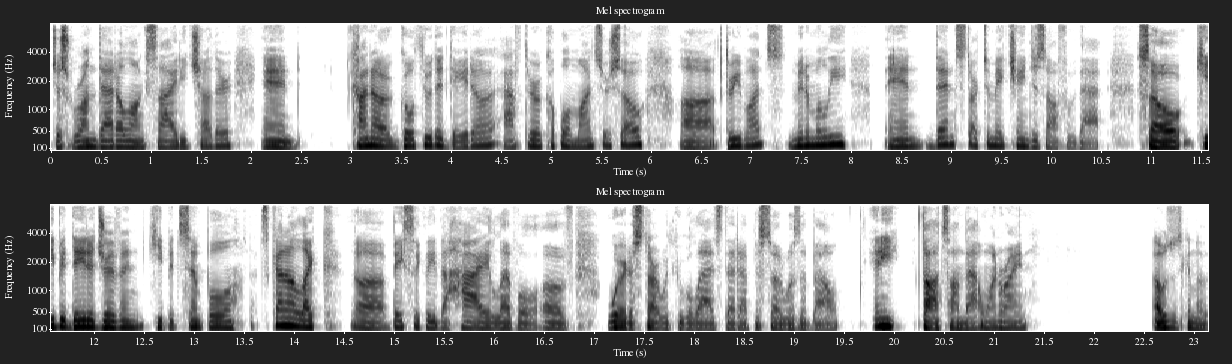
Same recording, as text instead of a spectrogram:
Just run that alongside each other and kind of go through the data after a couple of months or so, uh, three months minimally, and then start to make changes off of that. So keep it data driven, keep it simple. That's kind of like uh, basically the high level of where to start with Google Ads that episode was about. Any thoughts on that one, Ryan? I was just gonna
